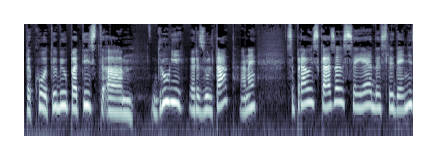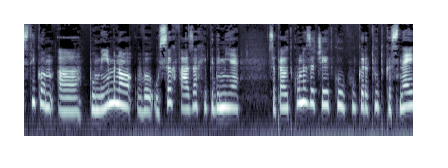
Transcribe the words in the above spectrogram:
Tako, to je bil pa tisti um, drugi rezultat. Se pravi, izkazalo se je, da je sledenje stikom uh, pomembno v vseh fazah epidemije, se pravi, tako na začetku, kot tudi kasneje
